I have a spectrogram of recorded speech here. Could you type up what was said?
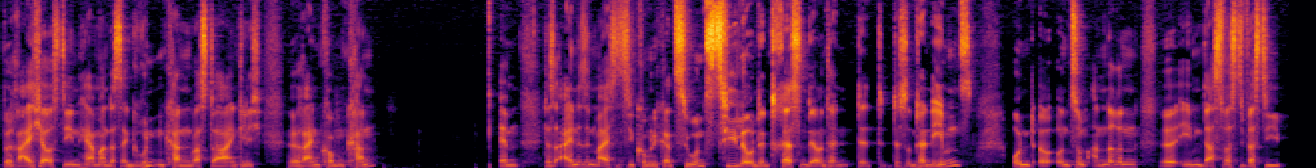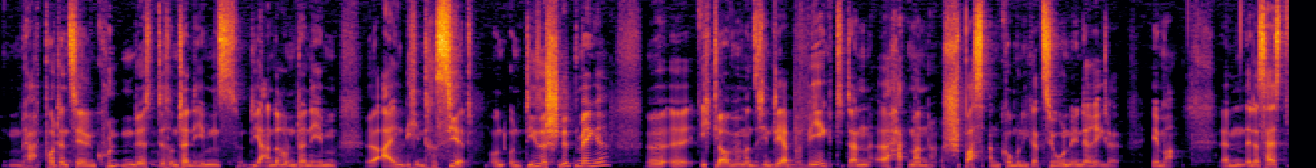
Bereiche, aus denen her man das ergründen kann, was da eigentlich reinkommen kann. Ähm, das eine sind meistens die Kommunikationsziele und Interessen der Unter des Unternehmens und, äh, und zum anderen äh, eben das, was die, was die ja, potenziellen Kunden des, des Unternehmens, die anderen Unternehmen äh, eigentlich interessiert. Und, und diese Schnittmenge, äh, ich glaube, wenn man sich in der bewegt, dann äh, hat man Spaß an Kommunikation in der Regel. Immer. Ähm, das heißt,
